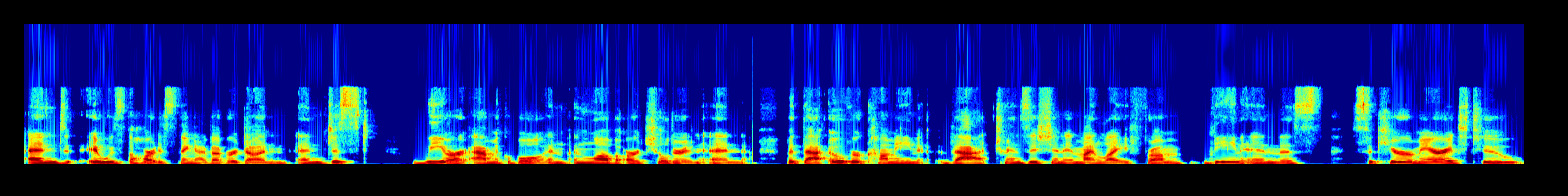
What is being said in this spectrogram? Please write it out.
and it was the hardest thing I've ever done. And just we are amicable and, and love our children. And but that overcoming that transition in my life from being in this secure marriage to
